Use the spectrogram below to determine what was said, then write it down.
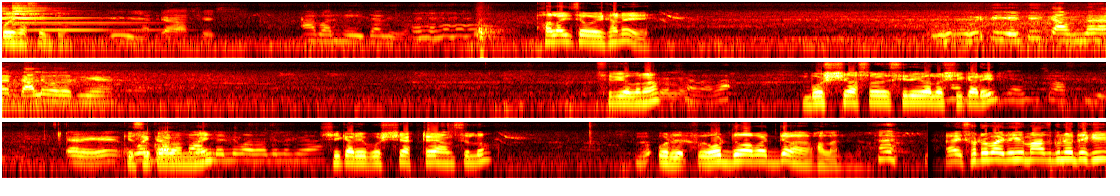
কই মাছ কিন্তু এইটা আবার হেই ফালাইছে ওইখানে ওই কি কাম না ডালে বাজার নিয়ে। সিরে গেল না শালালা বসে আসলে সিরে গেল শিকারির সব কি হবে আরে কিছু করার নাই। শিকারি বসে একটাই আনছিল। ওর ওর দেওয়া বাদ দিয়ে ফালা দিল। এই ছোট ভাই দেখি মাছগুলো দেখি।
